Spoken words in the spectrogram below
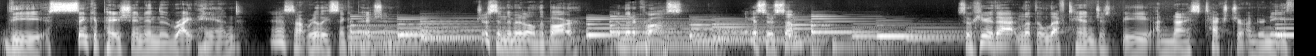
the syncopation in the right hand. Eh, it's not really syncopation, just in the middle of the bar, and then across. I guess there's some. So hear that and let the left hand just be a nice texture underneath.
